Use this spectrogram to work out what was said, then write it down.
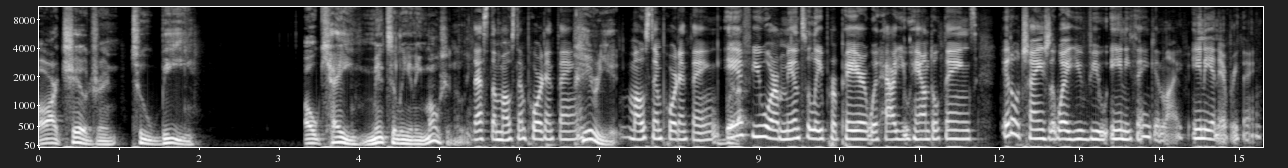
our children to be okay mentally and emotionally. That's the most important thing. Period. Most important thing. if you are mentally prepared with how you handle things, it'll change the way you view anything in life, any and everything.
